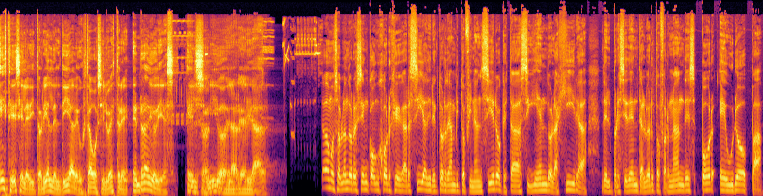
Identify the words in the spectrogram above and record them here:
Este es el editorial del día de Gustavo Silvestre en Radio 10, El sonido de la realidad. Estábamos hablando recién con Jorge García, director de ámbito financiero, que está siguiendo la gira del presidente Alberto Fernández por Europa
